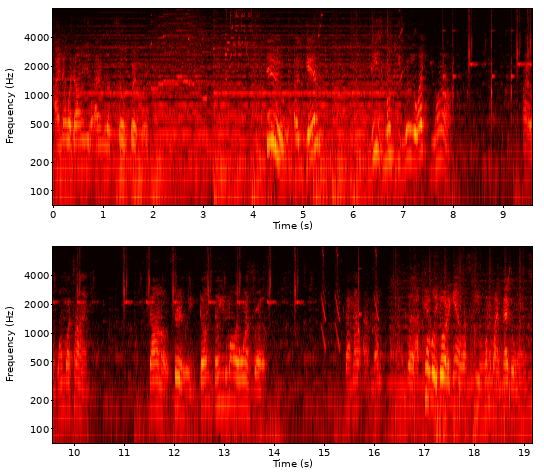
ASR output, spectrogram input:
I know why Donald uses items up so quickly. Dude, again? These monkeys really like you, huh? Alright, one more time. Donald, seriously, don't don't use them all at once, bro. Cause I'm not, I'm not, cause I can't really do it again unless I use one of my mega ones.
